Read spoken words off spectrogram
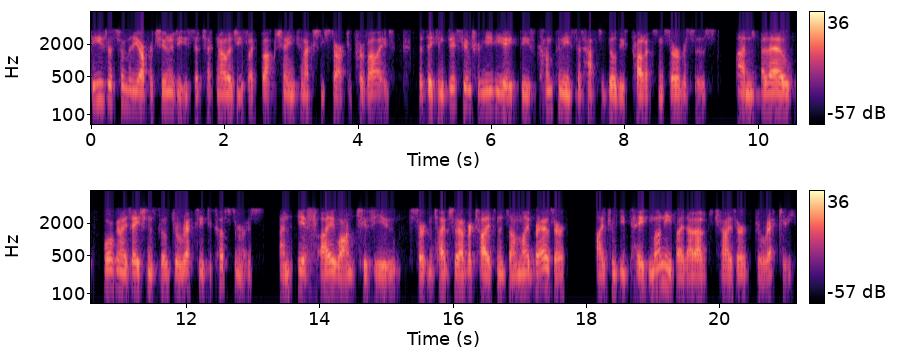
these are some of the opportunities that technologies like blockchain can actually start to provide. That they can disintermediate these companies that have to build these products and services and allow organizations to go directly to customers. And if I want to view certain types of advertisements on my browser, I can be paid money by that advertiser directly.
